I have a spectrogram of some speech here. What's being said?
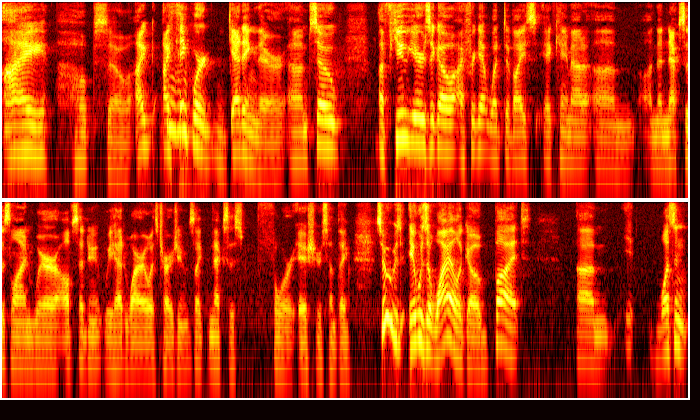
I hope so. I, I think we're getting there. Um, so a few years ago, I forget what device it came out um, on the Nexus line where all of a sudden we had wireless charging. It was like Nexus 4-ish or something. So it was it was a while ago, but um, it wasn't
